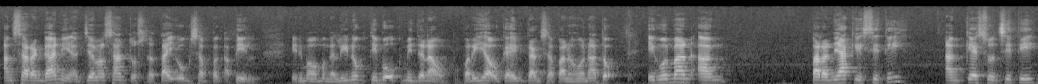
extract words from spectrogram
ang Sarangani, ang General Santos natayog sa pag-apil. Ini mao mga linog tibuok Mindanao, pariha og kahimtang sa panahon nato. Ingon man ang Paranaque City, ang Quezon City,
